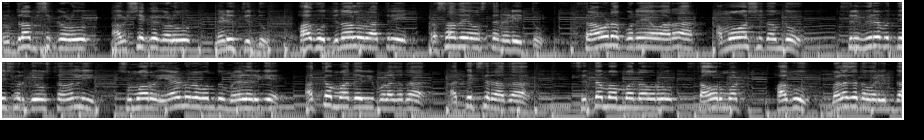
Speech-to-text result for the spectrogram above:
ರುದ್ರಾಭಿಷೇಕಗಳು, ಅಭಿಷೇಕಗಳು ನಡೆಯುತ್ತಿದ್ದು ಹಾಗೂ ದಿನಾಲು ರಾತ್ರಿ ಪ್ರಸಾದ ವ್ಯವಸ್ಥೆ ನಡೆಯಿತು. ಶ್ರಾವಣ ಕೊನೆಯ ವಾರ ಅಮಾವಾಸ್ಯದಂದು ಶ್ರೀ ವೀರಭದ್ರೇಶ್ವರ ದೇವಸ್ಥಾನದಲ್ಲಿ ಸುಮಾರು ಏಳ್ನೂರ ಒಂದು ಮಹಿಳೆಯರಿಗೆ ಅಕ್ಕಮಹಾದೇವಿ ಬಳಗದ ಅಧ್ಯಕ್ಷರಾದ ಸಿದ್ದಮ್ಮಮ್ಮನವರು ಸಾವರ್ಮಠ್ ಹಾಗೂ ಬಳಗದವರಿಂದ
